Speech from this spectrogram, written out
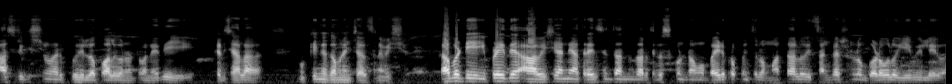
ఆ శ్రీకృష్ణ వారి పూజలో పాల్గొనడం అనేది ఇక్కడ చాలా ముఖ్యంగా గమనించాల్సిన విషయం. కాబట్టి ఇప్పుడైతే ఆ విషయాన్ని ఆ త్రైత సిద్ధాంతం ద్వారా తెలుసుకుంటామో. బయట ప్రపంచంలో మతాలు ఈ సంఘర్షణలు గొడవలు ఏమీ లేవు.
